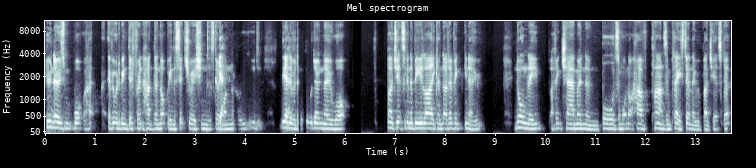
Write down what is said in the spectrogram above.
who knows what if it would have been different had there not been the situation that's going yeah. on. Now. At the end yeah. of it, people don't know what budgets are going to be like, and I don't think you know normally I think chairman and boards and whatnot have plans in place, don't they, with budgets? But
